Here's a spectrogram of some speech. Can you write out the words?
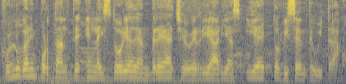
fue un lugar importante en la historia de Andrea Echeverri Arias y Héctor Vicente Huitrago.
